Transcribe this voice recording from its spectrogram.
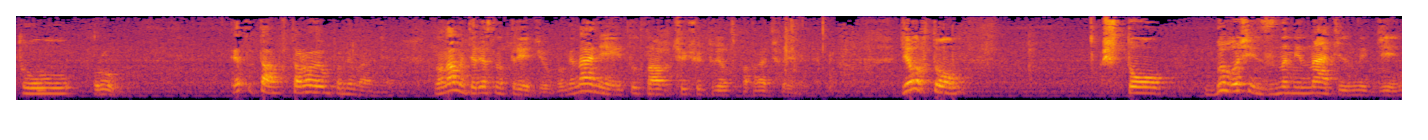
Ктуру. Это там второе упоминание. Но нам интересно третье упоминание, и тут нам чуть-чуть придется потратить времени. Дело в том, что был очень знаменательный день.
